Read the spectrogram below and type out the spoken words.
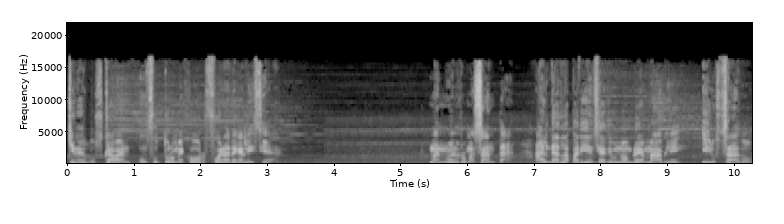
quienes buscaban un futuro mejor fuera de Galicia. Manuel Romasanta, al dar la apariencia de un hombre amable, ilustrado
